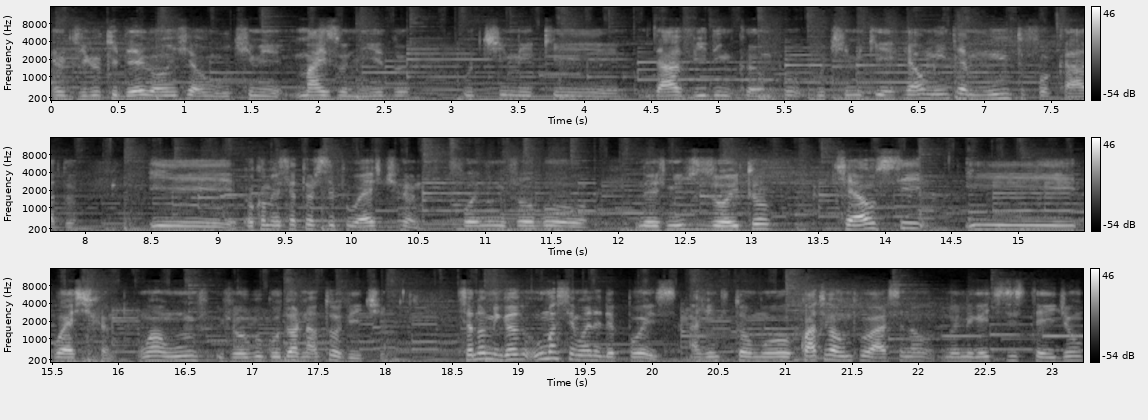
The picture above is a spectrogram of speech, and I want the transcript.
eu digo que de longe é o time mais unido, o time que dá a vida em campo, o time que realmente é muito focado. E eu comecei a torcer pro West Ham. Foi num jogo em 2018, Chelsea e West Ham. 1 a 1 o jogo gol do Arnautovic. Se eu não me engano, uma semana depois, a gente tomou 4 a 1 pro Arsenal no Emirates Stadium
